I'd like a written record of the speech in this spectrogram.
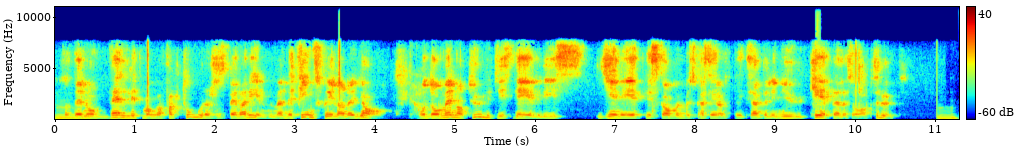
Mm. Så det är nog väldigt många faktorer som spelar in, men det finns skillnader, ja. Och de är naturligtvis delvis genetiska om man nu ska se till exempel i mjukhet eller så, absolut. Mm.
